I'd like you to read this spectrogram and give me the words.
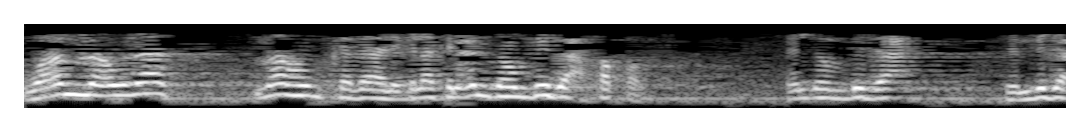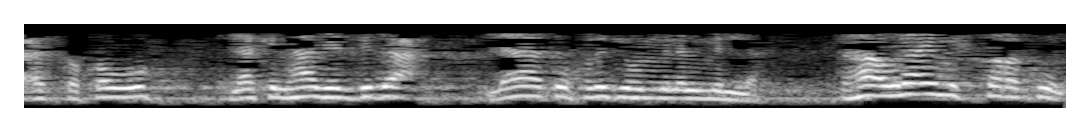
وأما أولاد ما هم كذلك لكن عندهم بدع فقط. عندهم بدع من بدع التصوف لكن هذه البدع لا تخرجهم من الملة. فهؤلاء مشتركون.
